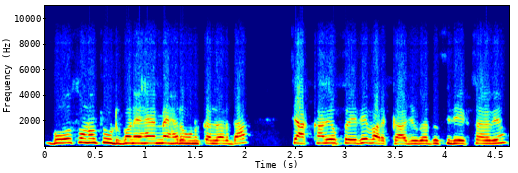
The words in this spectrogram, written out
ਬਹੁਤ ਸੋਹਣਾ ਸੂਟ ਬਣਿਆ ਹੈ ਮਹਿਰੂਨ ਕਲਰ ਦਾ। ਚਾਕਾਂ ਦੇ ਉੱਪਰ ਇਹਦੇ ਵਰਕ ਆ ਜਾਊਗਾ, ਤੁਸੀਂ ਦੇਖ ਸਕਦੇ ਹੋ।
